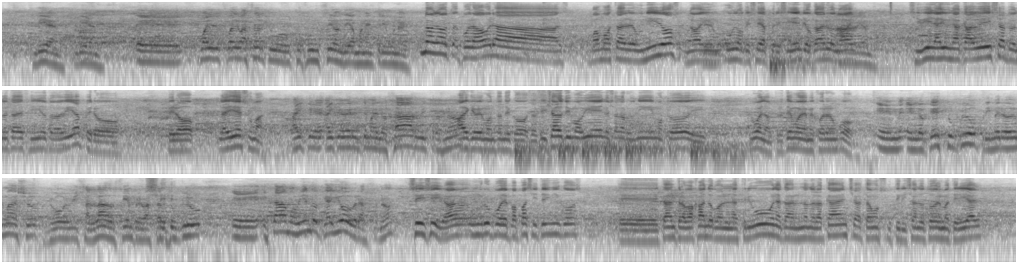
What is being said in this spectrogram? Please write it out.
Bien, bien. Eh, ¿cuál, ¿cuál, va a ser tu, tu, función, digamos, en el tribunal? No, no, por ahora vamos a estar unidos, no hay bien. uno que sea presidente o cargo, no ah, hay. Bien. Si bien hay una cabeza, pero no está definido todavía, pero, pero la idea es sumar. Hay que, hay que ver el tema de los árbitros, ¿no? Hay que ver un montón de cosas. Sí, ya lo estuvimos viendo, ya nos reunimos todo y, y bueno, tratemos de mejorar un poco. En, en, lo que es tu club, primero de mayo, que vos vivís al lado, siempre va a ser sí. tu club. Eh, estábamos viendo que hay obras, ¿no? Sí, sí, un grupo de papás y técnicos eh, están trabajando con las tribunas, están arreglando la cancha, estamos utilizando todo el material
